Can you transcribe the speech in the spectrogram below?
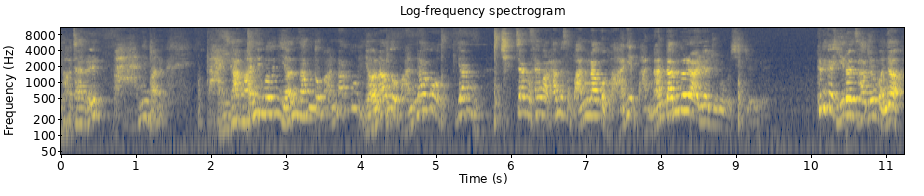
여자를 많이 만나 나이가 많이 먹은 연상도 만나고 연하도 만나고 그냥 직장 생활하면서 만나고 많이 만난다는 걸 알려주는 것이죠. 그러니까 이런 사주는 뭐냐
